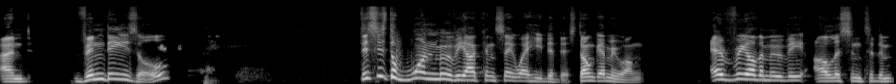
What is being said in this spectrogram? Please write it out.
And Vin Diesel, this is the one movie I can say where he did this. Don't get me wrong. Every other movie, I'll listen to the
